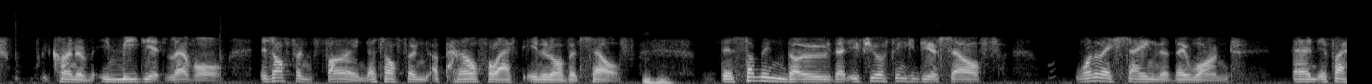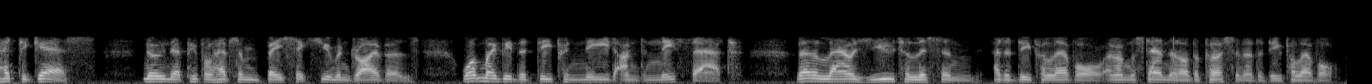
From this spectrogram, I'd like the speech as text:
kind of immediate level is often fine. That's often a powerful act in and of itself. Mm-hmm. There's something, though, that if you're thinking to yourself, what are they saying that they want? And if I had to guess, knowing that people have some basic human drivers, what might be the deeper need underneath that? That allows you to listen at a deeper level and understand that other person at a deeper level.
